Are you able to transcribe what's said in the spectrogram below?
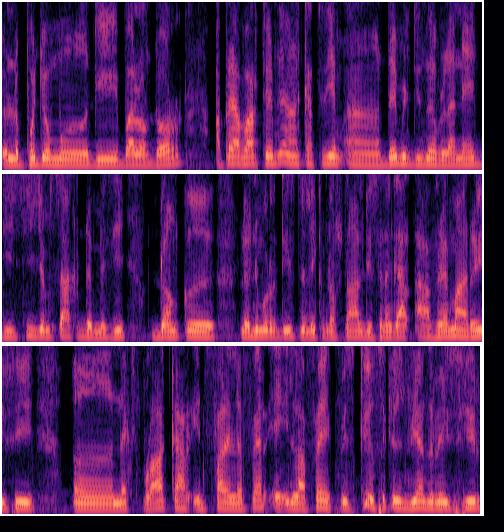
le podium du Ballon d'Or après avoir terminé en quatrième en 2019, l'année du sixième sacre de Messi. Donc, euh, le numéro 10 de l'équipe nationale du Sénégal a vraiment réussi un exploit car il fallait le faire et il l'a fait puisque ce qu'il vient de réussir,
